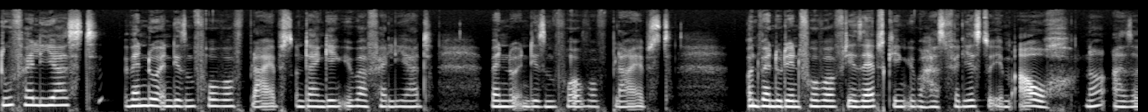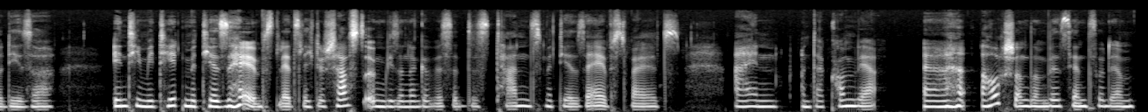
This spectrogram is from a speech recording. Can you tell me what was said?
du verlierst, wenn du in diesem Vorwurf bleibst und dein Gegenüber verliert, wenn du in diesem Vorwurf bleibst. Und wenn du den Vorwurf dir selbst gegenüber hast, verlierst du eben auch. Ne? Also diese Intimität mit dir selbst letztlich. Du schaffst irgendwie so eine gewisse Distanz mit dir selbst, weil es ein, und da kommen wir äh, auch schon so ein bisschen zu dem,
